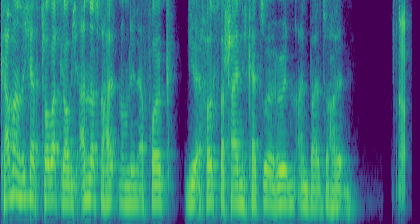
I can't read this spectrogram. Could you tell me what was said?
kann man sich als Torwart, glaube ich, anders verhalten, um den Erfolg, die Erfolgswahrscheinlichkeit zu erhöhen, einen Ball zu halten. Ja.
